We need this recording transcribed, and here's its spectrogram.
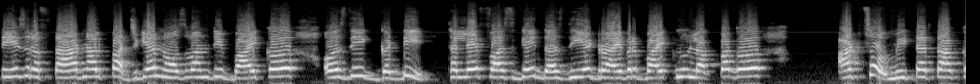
ਤੇਜ਼ ਰਫ਼ਤਾਰ ਨਾਲ ਭੱਜ ਗਿਆ। ਨੌਜਵਾਨ ਦੀ ਬਾਈਕ ਉਸ ਦੀ ਗੱਡੀ ਥੱਲੇ ਫਸ ਗਈ। ਦੱਸਦੀ ਹੈ, ਡਰਾਈਵਰ ਬਾਈਕ ਨੂੰ ਲਗਭਗ 800 ਮੀਟਰ ਤੱਕ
